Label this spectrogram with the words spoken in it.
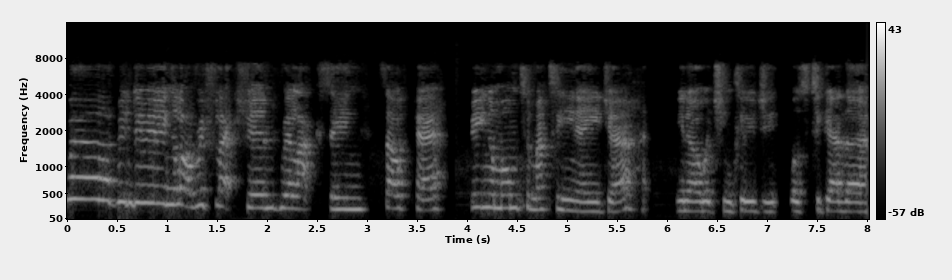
Well, I've been doing a lot of reflection, relaxing, self care, being a mum to my teenager, you know, which includes us together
